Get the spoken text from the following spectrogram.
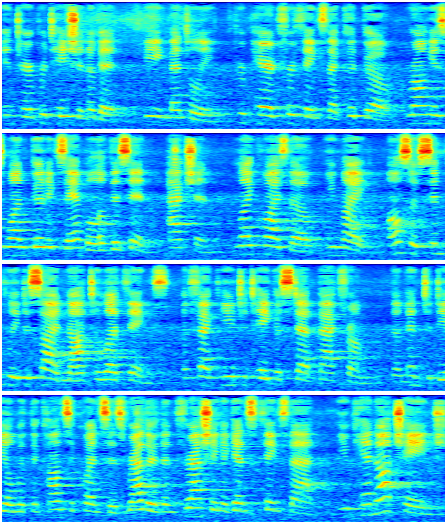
interpretation of it. Being mentally prepared for things that could go wrong is one good example of this in action. Likewise, though, you might also simply decide not to let things affect you to take a step back from them and to deal with the consequences rather than thrashing against things that you cannot change.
